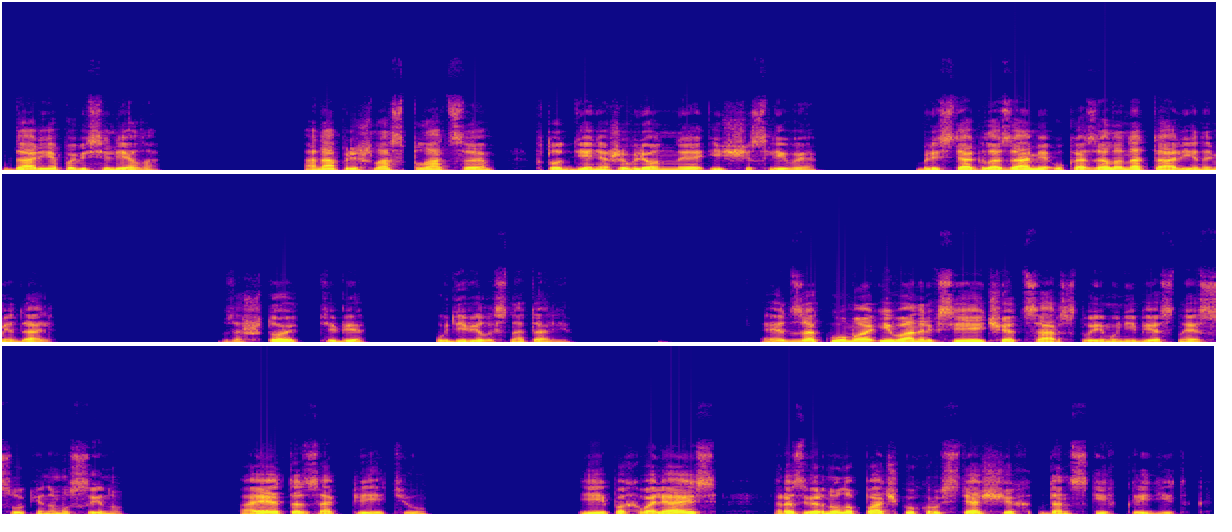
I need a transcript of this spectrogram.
Дарья повеселела. Она пришла с плаца в тот день оживленная и счастливая. Блестя глазами, указала Наталье на медаль. — За что это тебе? — удивилась Наталья. — Это за кума Ивана Алексеевича, царство ему небесное, сукиному сыну. А это за Петю. И, похваляясь, развернула пачку хрустящих донских кредиток.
